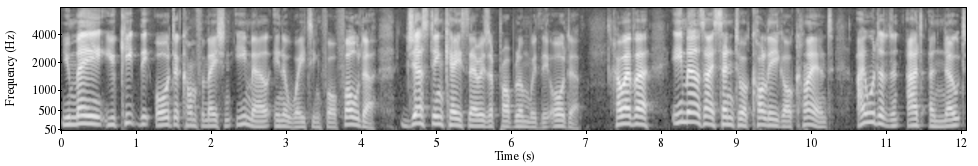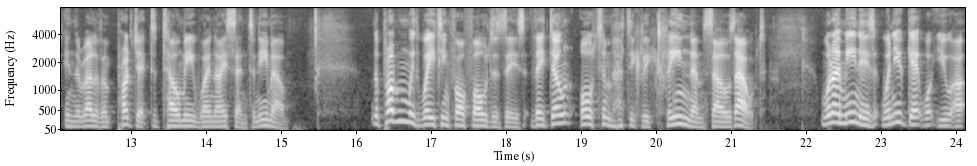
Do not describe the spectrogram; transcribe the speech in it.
You may you keep the order confirmation email in a waiting for folder just in case there is a problem with the order. However, emails I send to a colleague or client, I would add a note in the relevant project to tell me when I sent an email. The problem with waiting for folders is they don't automatically clean themselves out. What I mean is, when you get what you are,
